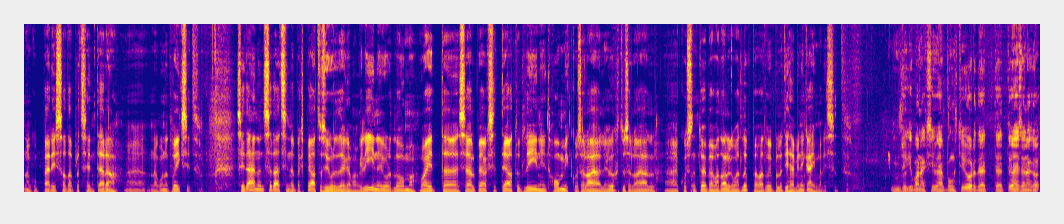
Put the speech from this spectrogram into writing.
nagu päris sada protsenti ära, äh, nagu nad võiksid. see ei tähenda nüüd seda, et sinna peaks peatusi juurde tegema või liine juurde looma, vaid äh, seal peaksid teatud liinid hommikusel ajal ja õhtusel ajal, kus need tööpäevad algavad, lõpevad, võib-olla tihemini käima lihtsalt muidugi paneks siia ühe punkti juurde, et, et ühesõnaga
